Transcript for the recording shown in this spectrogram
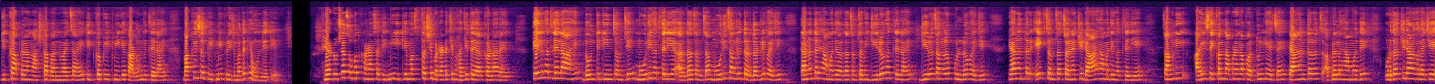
जितकं आपल्याला नाश्ता बनवायचा आहे तितकं पीठ मी इथे काढून घेतलेलं आहे. बाकीचं पीठ मी फ्रीजमध्ये ठेवून देते. ह्या डोशासोबत खाण्यासाठी मी इथे मस्त अशी बटाट्याची भाजी तयार करणार आहेत तेल घातलेलं आहे दोन ते तीन चमचे. मोहरी घातलेली आहे अर्धा चमचा. मोहरी चांगली तडतडली पाहिजे. त्यानंतर ह्यामध्ये अर्धा चमचा मी जिरं घातलेलं आहे. जिरं चांगलं फुललं पाहिजे. यानंतर एक चमचा चण्याची डाळ ह्यामध्ये घातलेली आहे. चांगली काही सेकंद आपल्याला परतून घ्यायचं आहे. त्यानंतरच आपल्याला ह्यामध्ये उडदाची डाळ घालायची आहे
